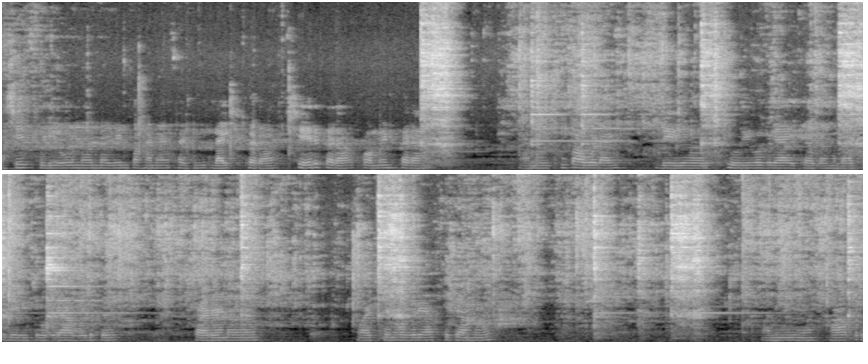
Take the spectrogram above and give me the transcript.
असेच व्हिडिओ नवनवीन पाहण्यासाठी लाईक करा शेअर करा कॉमेंट करा. आणि खूप आवड आहे. देव स्टोरी वगैरे ऐकायला मला असं देवीचं वगैरे आवडतं. कारण वाचन वगैरे असतं त्यामुळं. आणि हा प्र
